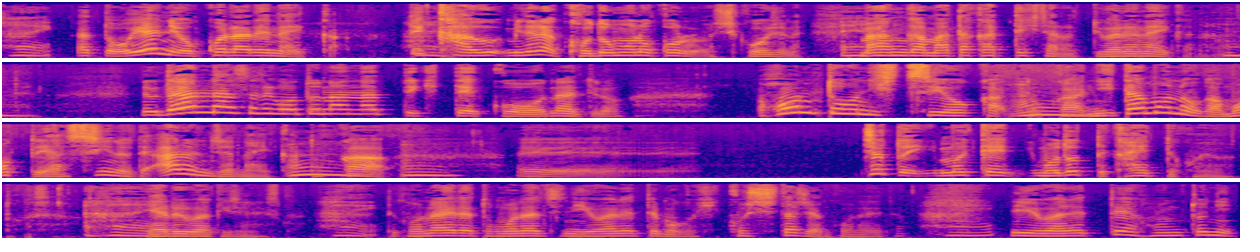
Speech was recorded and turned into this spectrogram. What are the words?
はいあと親に怒られないか。で、はい買う。みたいなのが子供の頃の思考じゃない。ええ漫画また買ってきたのって言われないかな、みたいな。でもだんだんそれが大人になってきて、こう、なんていうの？本当に必要かとか、似たものがもっと安いのであるんじゃないかとか、うんうん。えーちょっともう一回戻って帰ってこようとかさ、はい。やるわけじゃないですか。はい。で、この間友達に言われても、引っ越ししたじゃん、この間。はい。で言われて、本当に、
